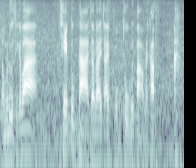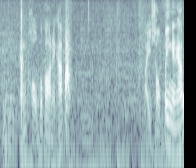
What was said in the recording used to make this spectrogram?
เรามาดูสิครับว่าเชฟตุ๊กตาจะรายใจผมถูกหรือเปล่านะครับอะงั้นขออุปกรณ์หน่อยครับ ไปช้อปปิ้งกันครับ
